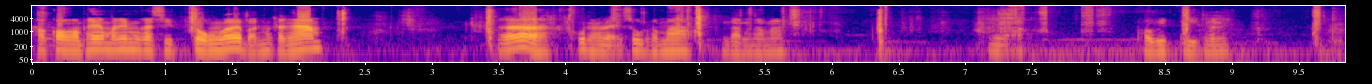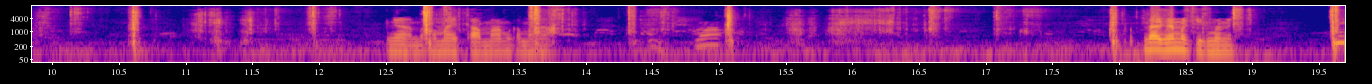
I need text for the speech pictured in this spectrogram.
เอากองกำแพงมานี่มันก็สิตรงเลยบัดมันก็งาม เออคุณอะไรสู้เข้ามาดันเข้ามาเนี่ยเอาพอวิตีมันนี่เนี่ยเอาไม้ตำมามันก็มามาได้ยังมากินมันนี่อื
